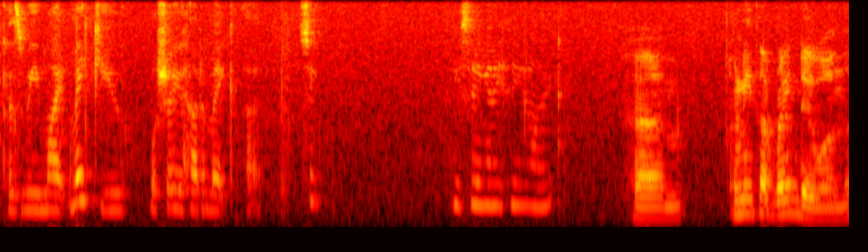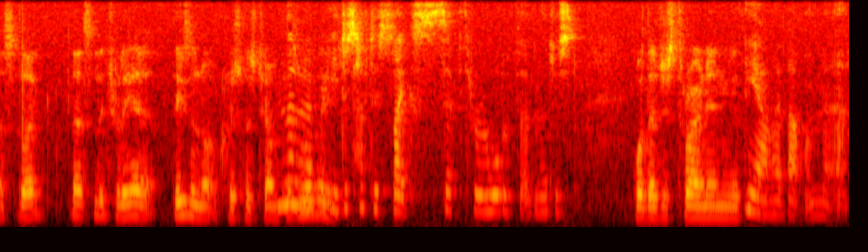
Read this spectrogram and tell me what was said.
because we might make you. We'll show you how to make that soup. you seeing anything you like? Um, only that reindeer one. That's like that's literally it. These are not Christmas jumpers. No, no, are but you just have to like sift through all of them. They're just Well, they're just thrown in with yeah, like that one there.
